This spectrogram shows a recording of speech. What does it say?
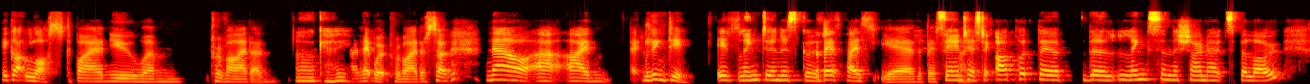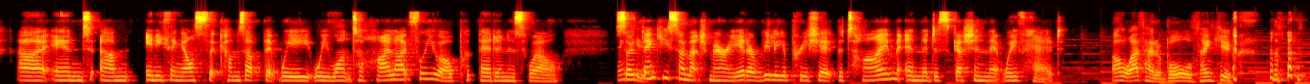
it got lost by a new um, provider. Okay, a network provider. So now uh, I'm LinkedIn. Is LinkedIn is good. The best place, yeah, the best. Fantastic. Place. I'll put the the links in the show notes below, uh, and um, anything else that comes up that we we want to highlight for you, I'll put that in as well. Thank so you. thank you so much, Mariette. I really appreciate the time and the discussion that we've had. Oh, I've had a ball. Thank you.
